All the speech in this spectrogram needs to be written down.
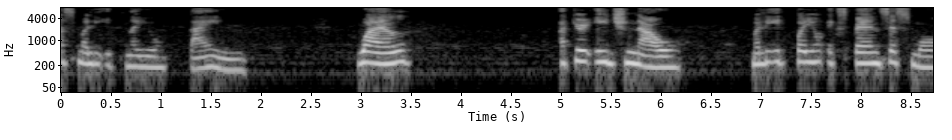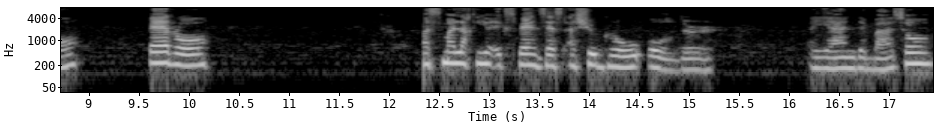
mas maliit na yung time. While at your age now, maliit pa yung expenses mo, pero mas malaki yung expenses as you grow older. Ayan, 'di ba? So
